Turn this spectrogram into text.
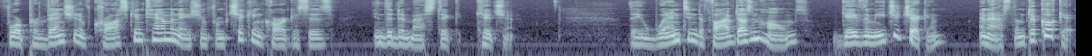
for prevention of cross-contamination from chicken carcasses in the domestic kitchen. They went into five dozen homes, gave them each a chicken, and asked them to cook it.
